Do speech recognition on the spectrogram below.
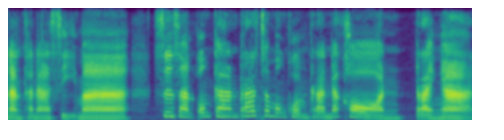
นันทนาสีมา สื่อสารองค์การราชมงคลพระนคร รายงาน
